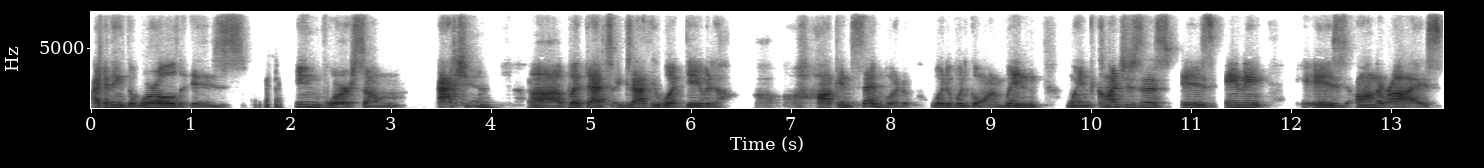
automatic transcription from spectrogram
I think the world is in for some action, uh, but that's exactly what David Hawkins said would would it would go on when when consciousness is in a, is on the rise.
